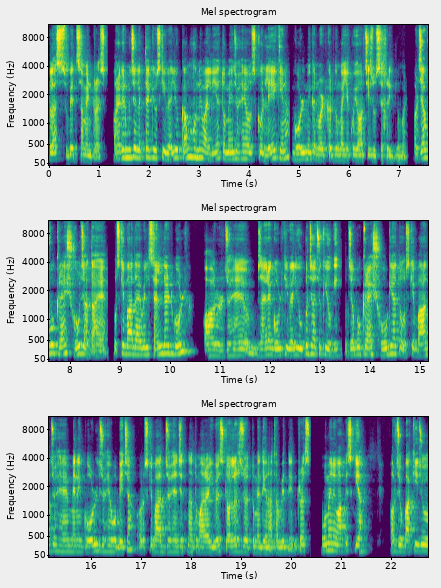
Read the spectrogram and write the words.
plus with some interest اور اگر مجھے لگتا ہے کہ اس کی ویلیو کم ہونے والی ہے، تو میں جو ہے اس کو لے کے نا گولڈ میں کنورٹ کر دوں گا یا کوئی اور چیز اس سے خرید لوں گا۔ اور جب وہ کریش ہو جاتا ہے، اس کے بعد I will sell that gold اور جو ہے ظاہر گولڈ کی ویلیو اوپر جا چکی ہوگی۔ جب وہ کریش ہو گیا تو اس کے بعد جو ہے میں نے گولڈ جو ہے وہ بیچا اور اس کے بعد جو ہے جتنا تمہارا یو ایس ڈالرز جو ہے تمہیں دینا تھا ود انٹرسٹ وہ میں نے واپس کیا۔ اور جو باقی جو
